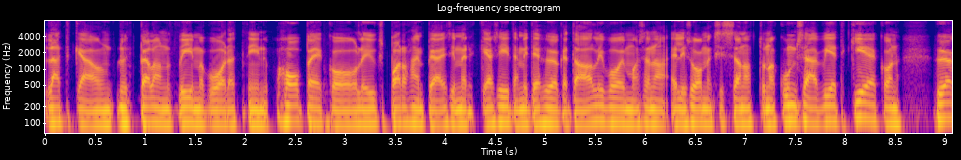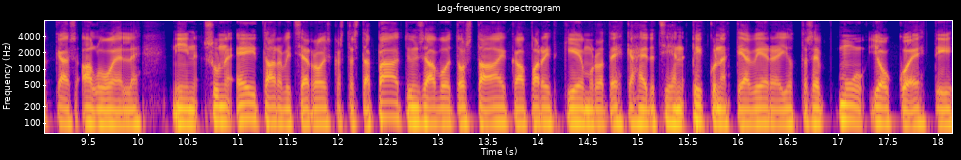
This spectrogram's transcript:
lätkää on nyt pelannut viime vuodet, niin HPK oli yksi parhaimpia esimerkkejä siitä, miten hyökätään alivoimaisena. Eli suomeksi sanottuna, kun sä viet kiekon hyökkäysalueelle, niin sun ei tarvitse roiskasta sitä päätyyn. Sä voit ostaa aikaa parit kiemurot, ehkä heität siihen pikkunettiä viereen, jotta se muu joukko ehtii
